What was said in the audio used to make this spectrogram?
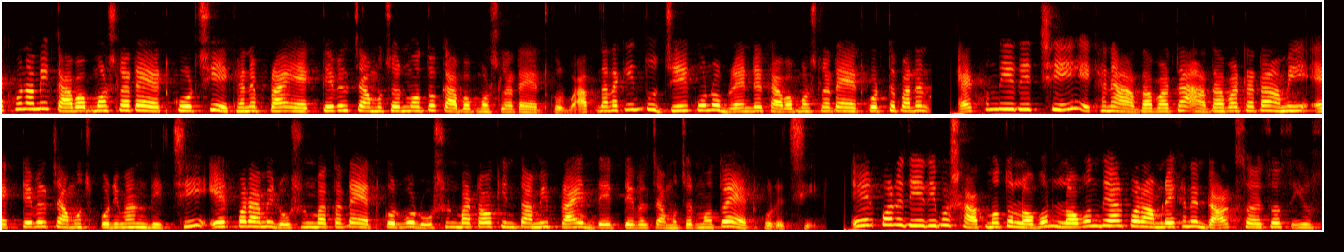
এখন আমি কাবাব মশলাটা অ্যাড করছি, এখানে প্রায় এক টেবিল চামচের মতো কাবাব মশলাটা অ্যাড করব। আপনারা কিন্তু যে কোনো ব্র্যান্ডের কাবাব মশলাটা অ্যাড করতে পারেন। এখন দিয়ে দিচ্ছি এখানে আদা বাটা। আদা বাটাটা আমি এক টেবিল চামচ পরিমাণ দিচ্ছি। এরপর আমি রসুন বাটাটা অ্যাড করব। রসুন বাটাও কিন্তু আমি প্রায় দেড় টেবিল চামচের মতো অ্যাড করেছি। এরপরে দিয়ে দিব স্বাদ মতো লবণ। লবণ দেওয়ার পর আমরা এখানে ডার্ক সয়া সস ইউজ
